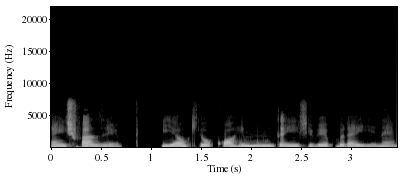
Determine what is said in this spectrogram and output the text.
a gente fazer. E é o que ocorre muito, a gente vê por aí, né?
